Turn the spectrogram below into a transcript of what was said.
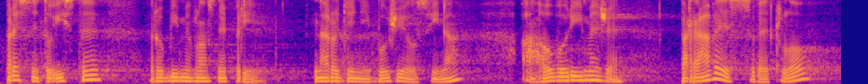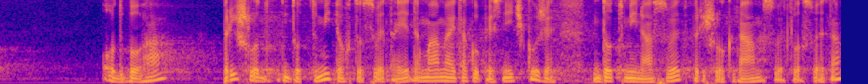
Presne to isté robíme vlastne pri narodení Božieho Syna a hovoríme, že pravé svetlo od Boha prišlo do tmy tohto sveta. Jednak máme aj takú pesničku, že do tmy na svet prišlo k nám svetlo sveta.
